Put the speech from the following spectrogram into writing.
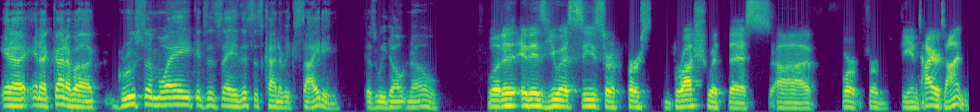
in a in a kind of a gruesome way, you can just say this is kind of exciting because we don't know. Well, it, it is USC's sort of first brush with this uh, for for the entire time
